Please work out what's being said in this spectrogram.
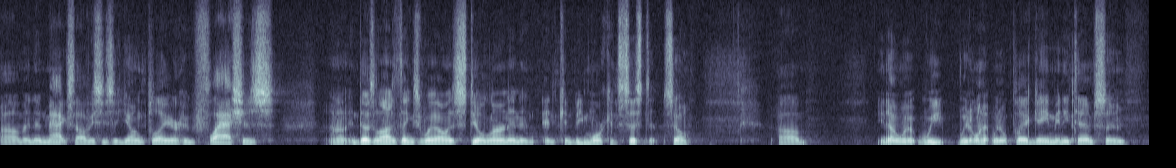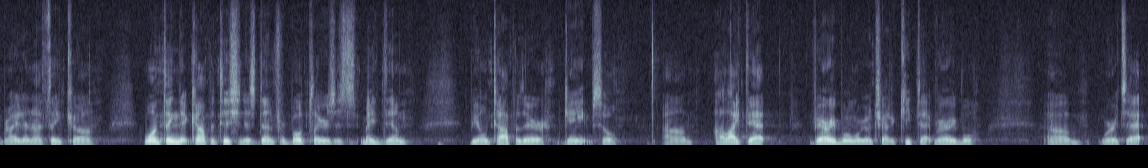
Um, and then Max obviously is a young player who flashes uh, and does a lot of things well, is still learning and, and can be more consistent. So, um, you know, we, we, we don't we don't play a game anytime soon, right? And I think. Uh, one thing that competition has done for both players is made them be on top of their game. So um, I like that variable. We're going to try to keep that variable um, where it's at.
